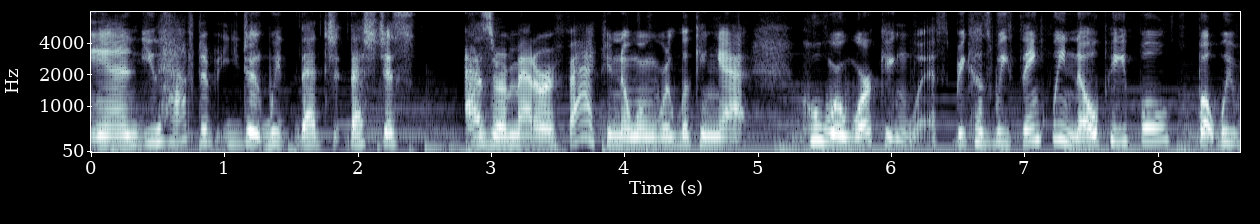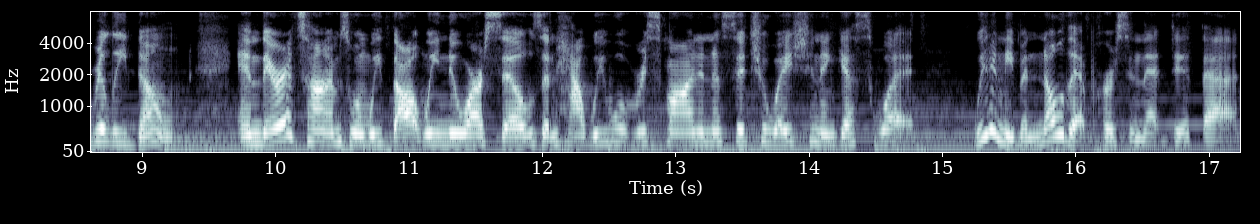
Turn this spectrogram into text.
and you have to you just we, that that's just as a matter of fact, you know, when we're looking at who we're working with, because we think we know people, but we really don't. And there are times when we thought we knew ourselves and how we would respond in a situation. And guess what? We didn't even know that person that did that.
